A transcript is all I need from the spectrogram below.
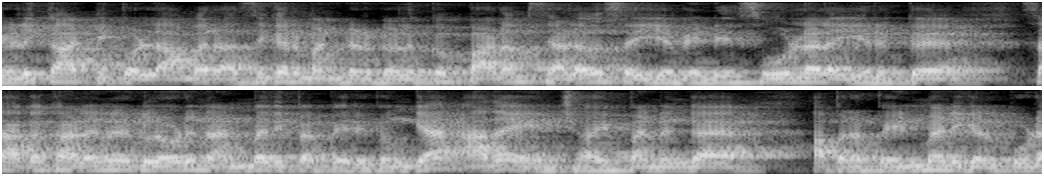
வெளிக்காட்டி கொள்ளாமல் ரசிகர் மன்றங்களுக்கு பணம் செலவு செய்ய வேண்டிய சூழ்நிலை இருக்குது சக கலைஞர்களோடு நன்மதிப்பை பெறுவீங்க. அதை என்ஜாய் பண்ணுங்க. அப்புறம் பெண்மணிகள் கூட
